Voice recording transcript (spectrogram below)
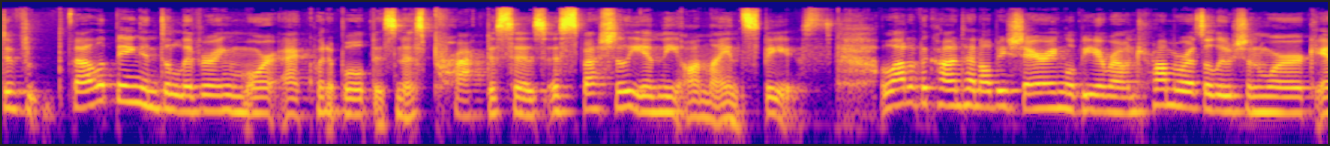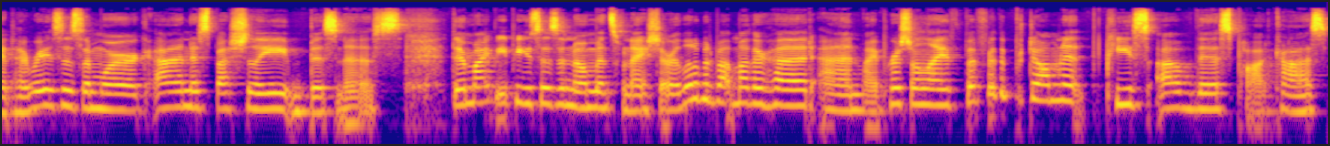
developing and delivering more equitable business practices, especially in the online space. A lot of the content I'll be sharing will be around trauma resolution work, anti racism work, and especially business. There might be pieces and moments when I share a little bit about motherhood and my personal life, but for the predominant piece of this podcast,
